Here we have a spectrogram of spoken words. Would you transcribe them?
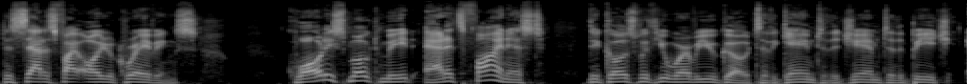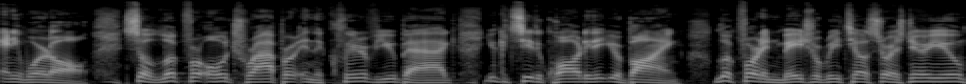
to satisfy all your cravings. Quality smoked meat at its finest that goes with you wherever you go to the game, to the gym, to the beach, anywhere at all. So look for Old Trapper in the Clearview bag. You can see the quality that you're buying. Look for it in major retail stores near you.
